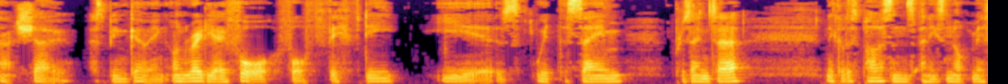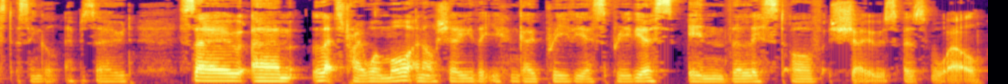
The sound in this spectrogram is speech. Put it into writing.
That show has been going on Radio 4 for 50 years with the same presenter, Nicholas Parsons, and he's not missed a single episode. So um, let's try one more, and I'll show you that you can go previous, previous in the list of shows as well.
